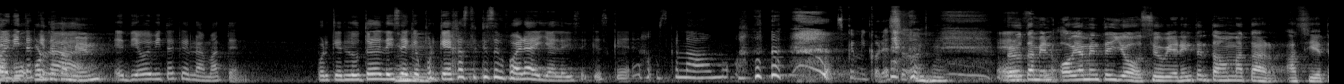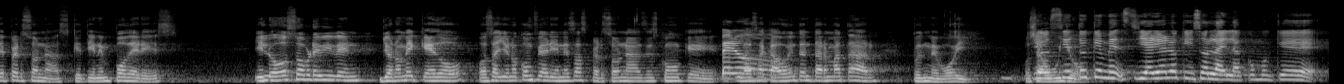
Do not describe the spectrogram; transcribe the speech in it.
escapó evita que la... también- eh, Diego evita que la maten. Porque Luther le dice que ¿por qué dejaste que se fuera? Y ella le dice que es que, es que la amo. Es que mi corazón. Pero Este, también, obviamente yo, si hubiera intentado matar a siete personas que tienen poderes y luego sobreviven, yo no me quedo, o sea, yo no confiaría en esas personas, es como que Pero- las acabo de intentar matar, pues me voy. O sea, yo huyo. siento que me, sí haría lo que hizo Laila, como que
